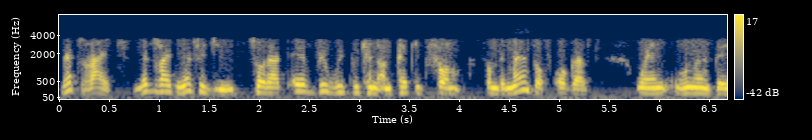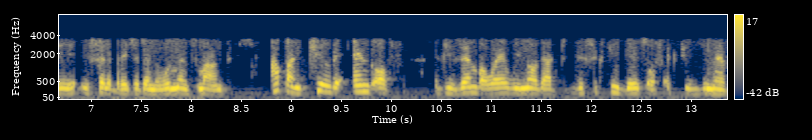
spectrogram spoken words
Let's write. Let's write messaging so that every week we can unpack it from from the month of August, when Women's Day is celebrated and Women's Month, up until the end of December, where we know that the 60 days of activism have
